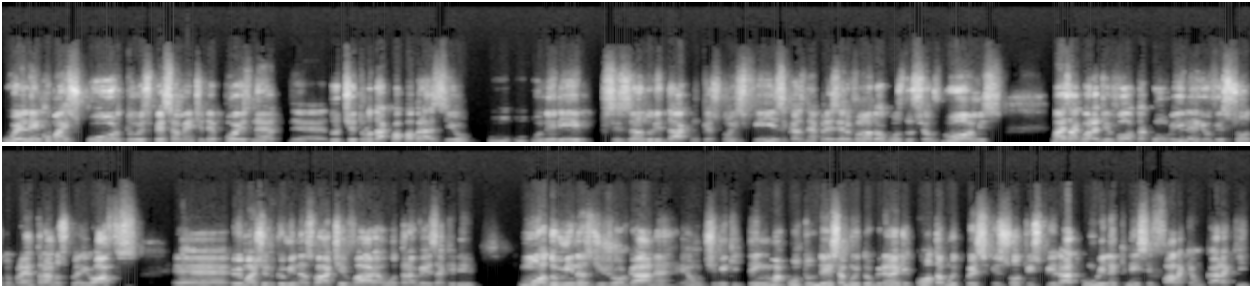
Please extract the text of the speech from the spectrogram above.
o elenco mais curto, especialmente depois, né, é, do título da Copa Brasil, o, o, Neri precisando lidar com questões físicas, né, preservando alguns dos seus nomes. Mas agora de volta com o William e o Vissoto para entrar nos playoffs, é, eu imagino que o Minas vai ativar outra vez aquele modo Minas de jogar, né? É um time que tem uma contundência muito grande, conta muito com esse Vissoto inspirado, com o William, que nem se fala, que é um cara que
